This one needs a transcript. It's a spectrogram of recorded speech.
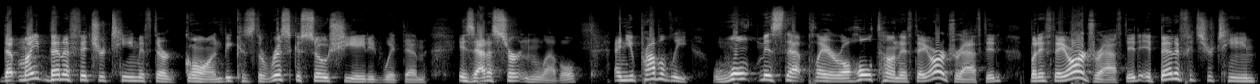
that might benefit your team if they're gone because the risk associated with them is at a certain level. And you probably won't miss that player a whole ton if they are drafted. But if they are drafted, it benefits your team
